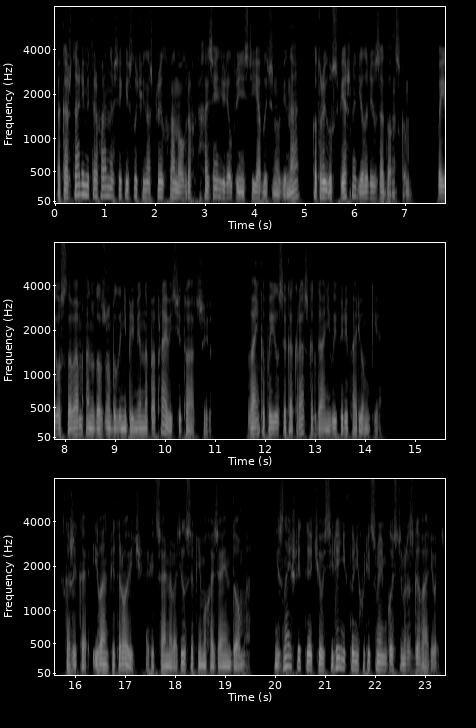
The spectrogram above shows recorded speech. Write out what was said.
Пока ждали, Митрофан на всякий случай настроил фонограф, а хозяин велел принести яблочного вина, который успешно делали в Задонском. По его словам, оно должно было непременно поправить ситуацию. Ванька появился как раз, когда они выпили по рюмке. «Скажи-ка, Иван Петрович», — официально обратился к нему хозяин дома, «не знаешь ли ты, отчего в селе никто не хочет с моим гостем разговаривать?»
